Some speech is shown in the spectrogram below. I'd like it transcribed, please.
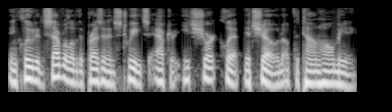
included several of the president's tweets after each short clip it showed of the town hall meeting.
